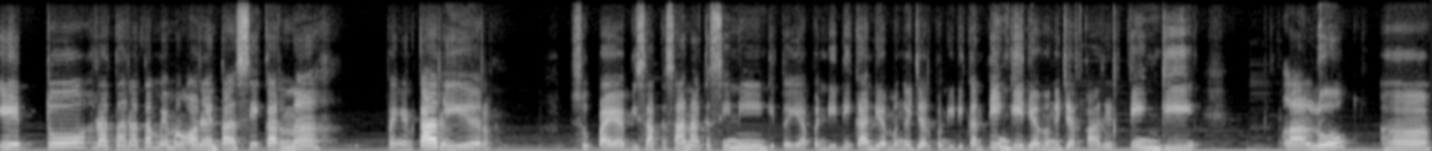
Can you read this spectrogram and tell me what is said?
Itu rata-rata memang orientasi karena pengen karir supaya bisa ke sana ke sini gitu ya. Pendidikan dia mengejar pendidikan tinggi dia mengejar karir tinggi. Lalu uh,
